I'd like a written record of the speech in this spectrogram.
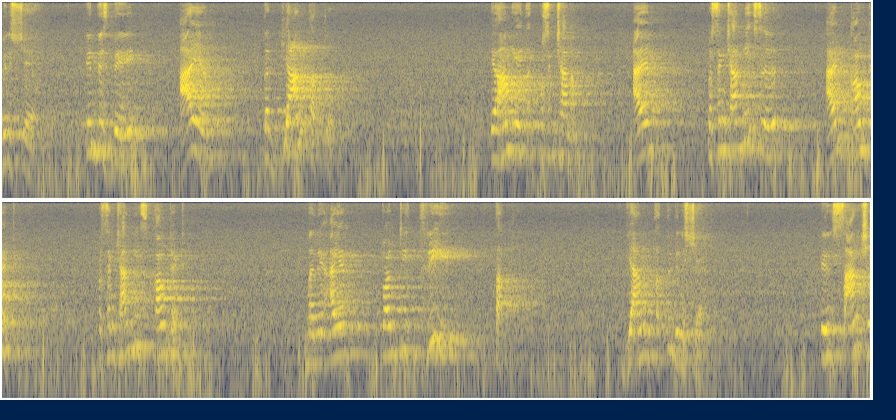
विनिश्चय। In this way I am the gyan tattva अहम एतत् प्रसंख्यानम I am prasankhyan means I am counted prasankhyan means counted मैंने आई एम ट्वेंटी थ्री तत्व ज्ञान तत्व विनिश्चय। इन सांख्य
